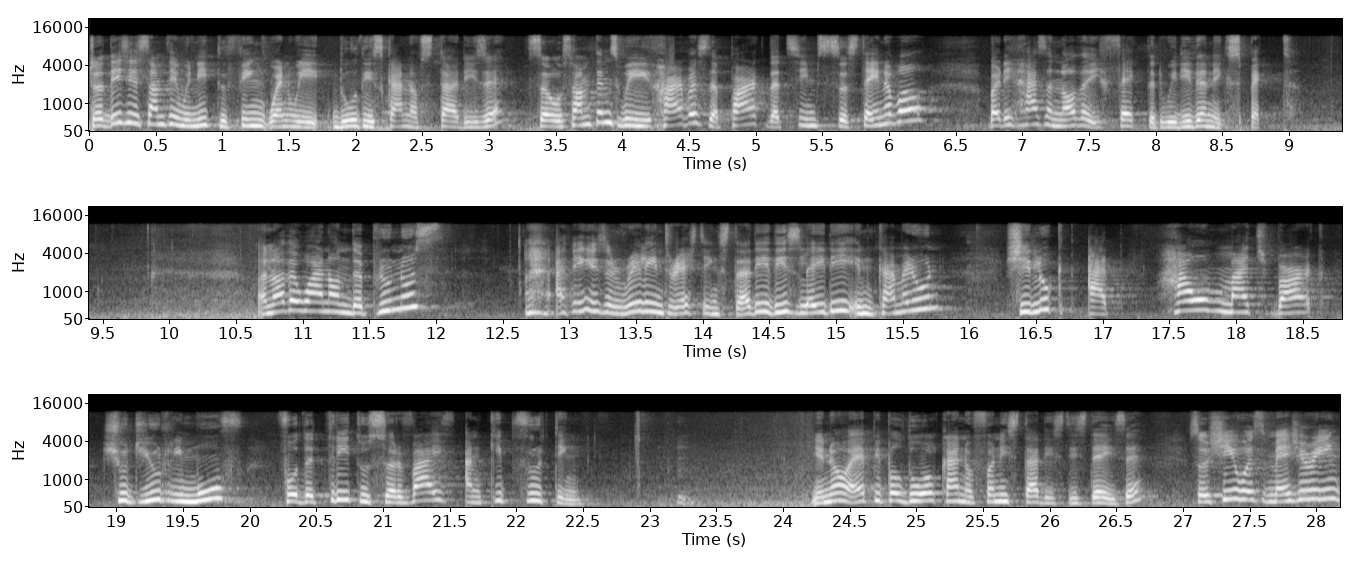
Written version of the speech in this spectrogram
So this is something we need to think when we do these kind of studies. Eh? So sometimes we harvest a park that seems sustainable, but it has another effect that we didn't expect. Another one on the prunus, I think is a really interesting study. This lady in Cameroon, she looked at how much bark should you remove for the tree to survive and keep fruiting. You know, eh, people do all kind of funny studies these days. Eh? So she was measuring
